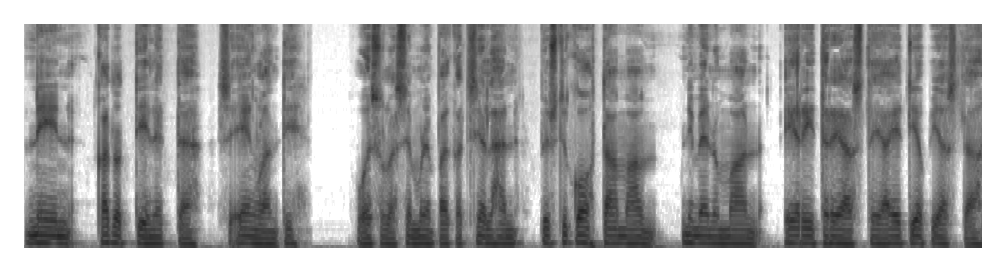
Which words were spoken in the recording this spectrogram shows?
niin katsottiin, että se Englanti voisi olla semmoinen paikka, että siellä hän pystyi kohtaamaan nimenomaan Eritreasta ja Etiopiasta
